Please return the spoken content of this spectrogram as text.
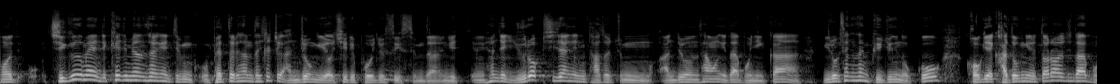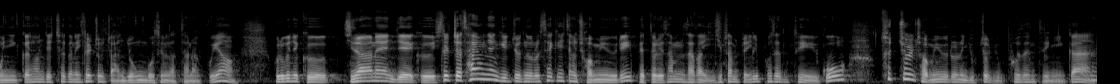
어, 지금의 이제 캐즘 현상에 지금 배터리 3사 실적이 안 좋은 게 여실히 보여질 수 있습니다. 이제 현재 유럽 시장이 좀 다소 좀 안 좋은 상황이다 보니까 유럽 생산 비중이 높고 거기에 가동률이 떨어지다 보니까 현재 최근에 실적이 좀 안 좋은 모습이 나타났고요. 그리고 이제 그 지난해 이제 그 실제 사용량 기준으로 세계 시장 점유율이 배터리 3사가 23.1%이고 수출 점유율은 6.6%니까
